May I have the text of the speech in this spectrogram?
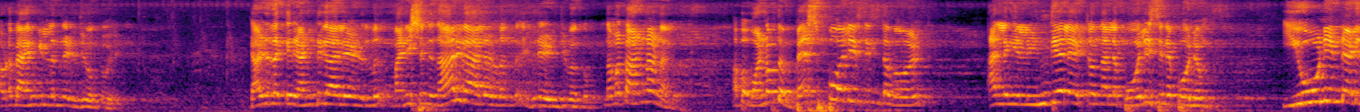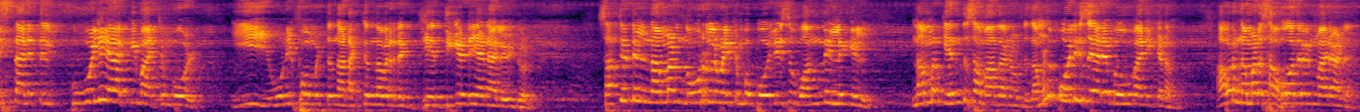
അവിടെ ബാങ്കിൽ നിന്ന് എഴുതി വെക്കും ഇവർ കഴുതക്ക് രണ്ട് കാലേ ഉള്ളൂ മനുഷ്യന് നാല് കാലം ഉള്ളത് ഇവർ എഴുതി വെക്കും. നമ്മൾ കാണാണല്ലോ അപ്പൊ one of the best police in the world അല്ലെങ്കിൽ ഇന്ത്യയിലെ ഏറ്റവും നല്ല പോലീസിനെ പോലും യൂണിയന്റെ അടിസ്ഥാനത്തിൽ കൂലിയാക്കി മാറ്റുമ്പോൾ ഈ യൂണിഫോം ഇട്ട് നടക്കുന്നവരുടെ ഗതികേട് ഞാൻ ആലോചിക്കുന്നു. സത്യത്തിൽ നമ്മൾ നൂറിൽ വിളിക്കുമ്പോൾ പോലീസ് വന്നില്ലെങ്കിൽ നമുക്ക് എന്ത് സമാധാനമുണ്ട്? നമ്മൾ പോലീസുകാരെ ബഹുമാനിക്കണം. അവർ നമ്മുടെ സഹോദരന്മാരാണ്.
